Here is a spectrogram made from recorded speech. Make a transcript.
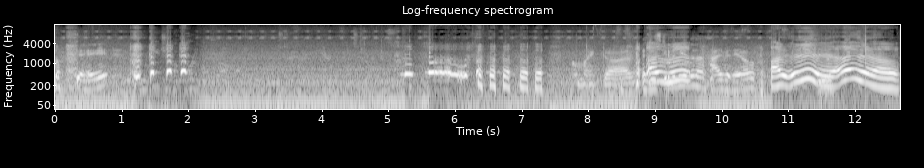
Okay. Oh my God. Is this gonna be another high video? I, I know.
